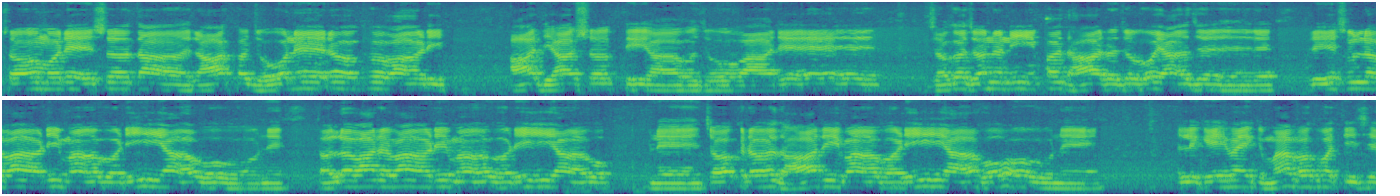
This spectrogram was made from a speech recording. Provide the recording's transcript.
સમરે સદા રાખજો ને રખવાડી. આદ્યા શક્તિ આવજો વારે. જગજનની પધાર જોયા જે રે. ત્રિશુલવાડીમાં વળી આવો ને તલવારવાડીમાં વળી આવો. ને ચક્રધારીમાં વળી આવો ને એટલે કહેવાય કે મા ભગવતી છે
